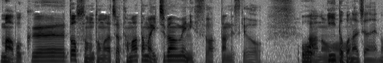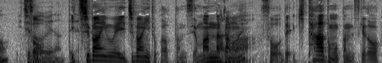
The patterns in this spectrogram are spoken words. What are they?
まあ僕とその友達はたまたま一番上に座ったんですけどお、あのーいいとこなんじゃないの？一番上なんて。一番上一番いいとこだったんですよ。真ん中のね。そう。で来たーと思ったんですけど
